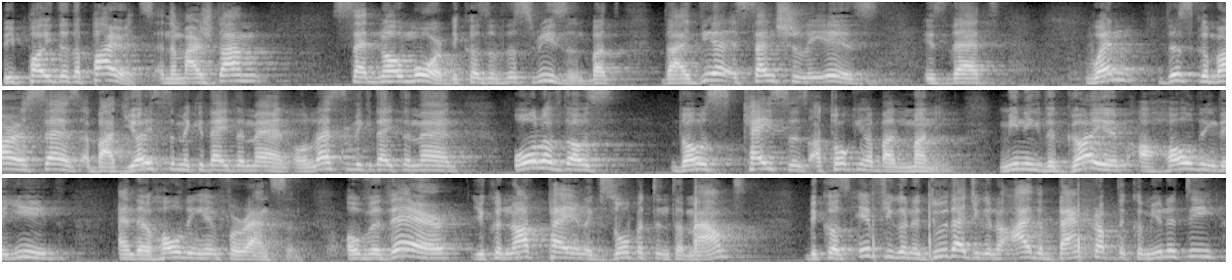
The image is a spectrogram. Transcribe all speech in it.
be paid to the pirates, and the Maharshdam said no more because of this reason, but the idea essentially is, is that when this Gemara says about Yosef Mikdei the man or less Mikdei the man, all of those, those cases are talking about money, meaning the Goyim are holding the Yid and they're holding him for ransom. Over there, you cannot pay an exorbitant amount because if you're going to do that, you're going to either bankrupt the community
